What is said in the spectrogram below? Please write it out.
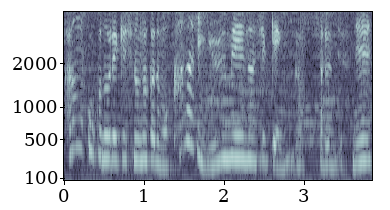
韓国の歴史の中でもかなり有名な事件があるんですね、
